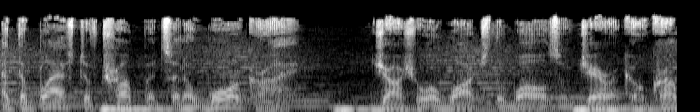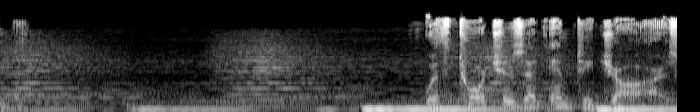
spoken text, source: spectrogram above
At the blast of trumpets and a war cry, Joshua watched the walls of Jericho crumble. With torches and empty jars,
